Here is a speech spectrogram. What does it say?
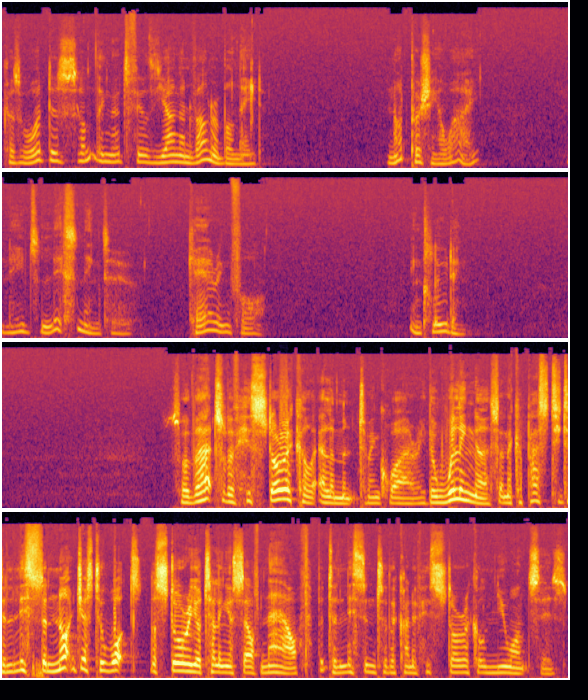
Because what does something that feels young and vulnerable need? Not pushing away, needs listening to, caring for, including. So, that sort of historical element to inquiry, the willingness and the capacity to listen not just to what the story you're telling yourself now, but to listen to the kind of historical nuances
